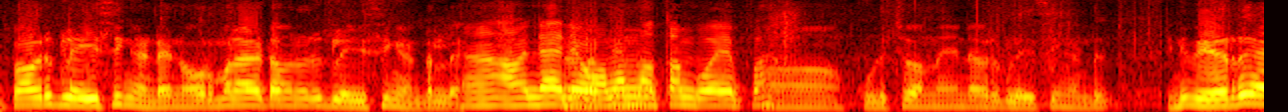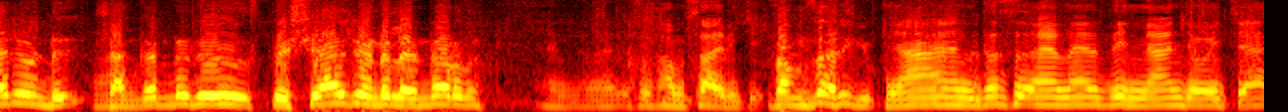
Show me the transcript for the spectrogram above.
ഇപ്പൊ ഒരു ഗ്ലേസിംഗ് ഉണ്ട്. നോർമൽ നോർമലായിട്ട് അവനൊരു ഗ്ലേസിംഗ് ഉണ്ടല്ലേ അവന്റെ രോമം മൊത്തം പോയപ്പോ. കുളിച്ചു വന്നതിന്റെ ഒരു ഗ്ലേസിംഗ് ഉണ്ട്. ഇനി വേറൊരു കാര്യമുണ്ട്. ശങ്കറിന്റെ ഒരു സ്പെഷ്യാലിറ്റി ഉണ്ടല്ലോ? എന്തായിരുന്നു സംസാരിക്കും. സംസാരിക്കും. ഞാൻ എന്ത് വേണേലും തിന്നാൻ ചോദിച്ചാൽ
